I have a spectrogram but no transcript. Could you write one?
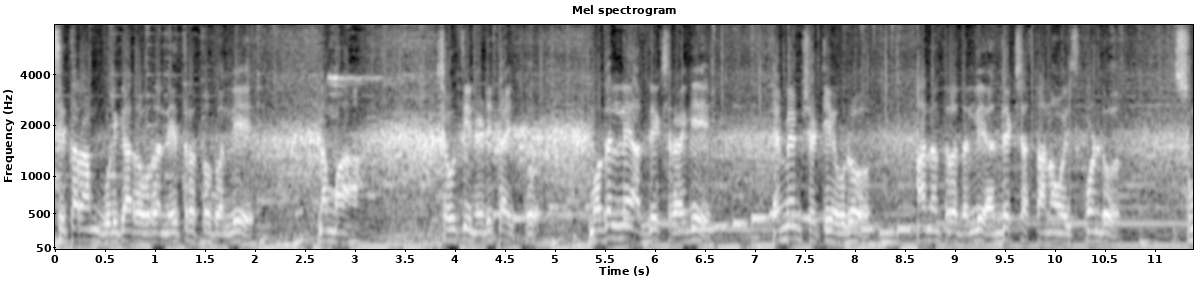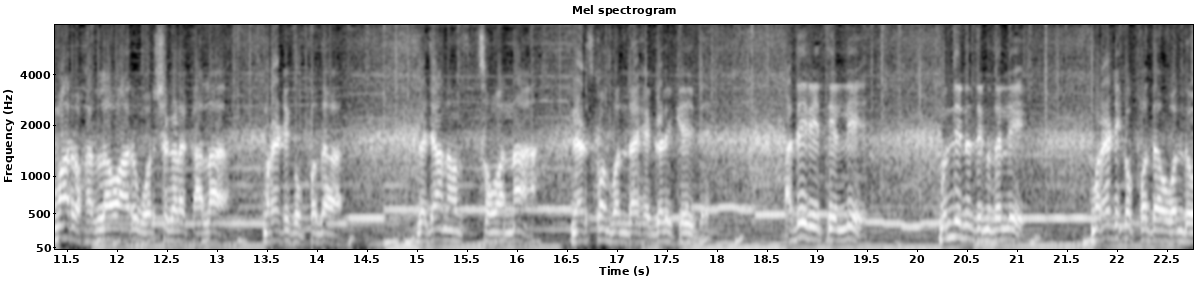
ಸೀತಾರಾಮ್ ಗುಡಿಗಾರ್ ಅವರ ನೇತೃತ್ವದಲ್ಲಿ ನಮ್ಮ ಚೌತಿ ನಡೀತಾ ಇತ್ತು. ಮೊದಲನೇ ಅಧ್ಯಕ್ಷರಾಗಿ ಎಂ ಎಂ ಶೆಟ್ಟಿ ಅವರು ಆ ನಂತರದಲ್ಲಿ ಅಧ್ಯಕ್ಷ ಸ್ಥಾನ ವಹಿಸಿಕೊಂಡು ಸುಮಾರು ಹಲವಾರು ವರ್ಷಗಳ ಕಾಲ ಮರಾಠಿಗೊಪ್ಪದ ಗಜಾನೋತ್ಸವವನ್ನು ನಡೆಸ್ಕೊಂಡು ಬಂದ ಹೆಗ್ಗಳಿಕೆ ಇದೆ. ಅದೇ ರೀತಿಯಲ್ಲಿ ಮುಂದಿನ ದಿನದಲ್ಲಿ ಮರಾಠಿಕೊಪ್ಪದ ಒಂದು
